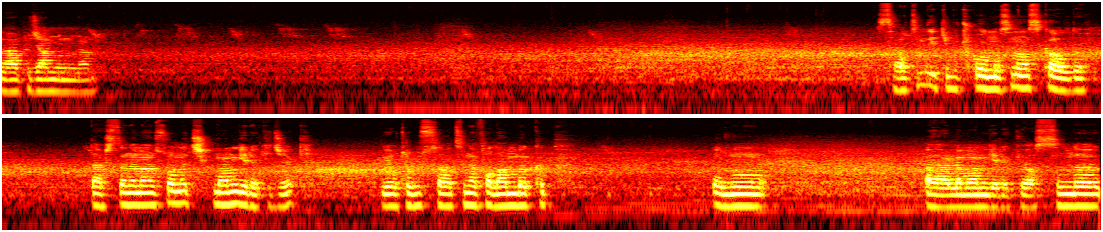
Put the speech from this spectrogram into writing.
Ne yapacağım bilmiyorum. Saatin de iki buçuk olmasına az kaldı. Dersten hemen sonra çıkmam gerekecek. Bir otobüs saatine falan bakıp onu ayarlamam gerekiyor. Aslında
